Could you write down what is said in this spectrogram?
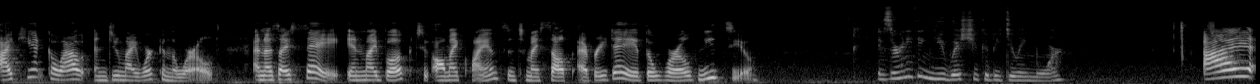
I can't go out and do my work in the world. And as I say in my book to all my clients and to myself every day, the world needs you. Is there anything you wish you could be doing more? I,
